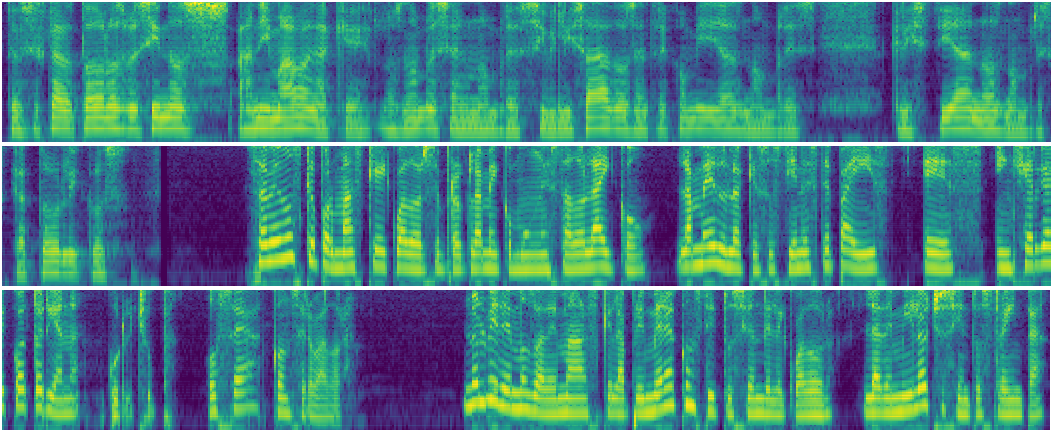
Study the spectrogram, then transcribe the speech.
Entonces, claro, todos los vecinos animaban a que los nombres sean nombres civilizados, entre comillas, nombres cristianos, nombres católicos. Sabemos que por más que Ecuador se proclame como un Estado laico, la médula que sostiene este país es, en jerga ecuatoriana, curuchupa, o sea, conservadora. No olvidemos además que la primera constitución del Ecuador, la de 1830,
